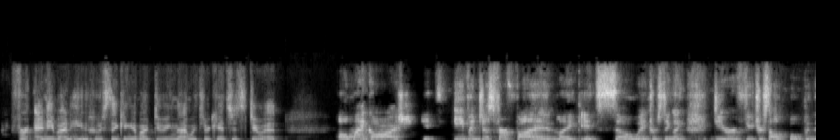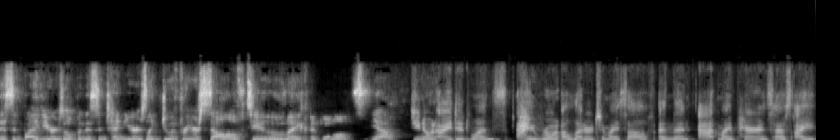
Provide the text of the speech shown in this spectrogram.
for anybody who's thinking about doing that with your kids just do it oh my gosh it's even just for fun. Like it's so interesting. Like dear future self open this in five years open this in 10 years. Like do it for yourself too like adults yeah. Do you know what i did once? I wrote a letter to myself and then at my parents house i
